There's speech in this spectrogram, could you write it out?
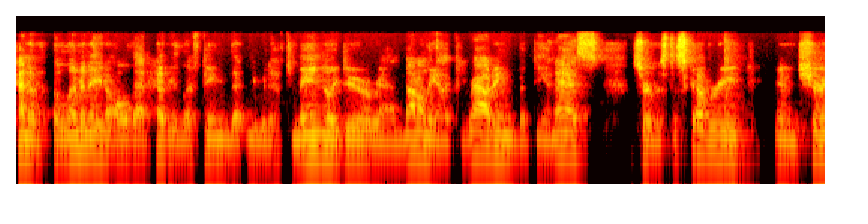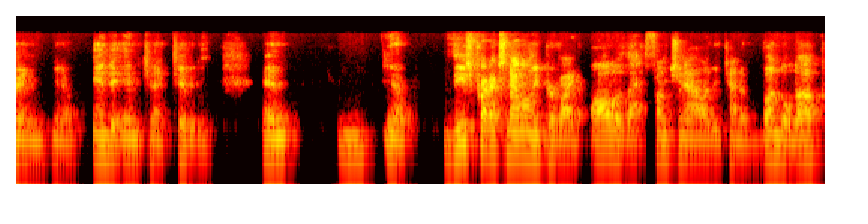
kind of eliminate all that heavy lifting that you would have to manually do around not only IP routing, but DNS, service discovery, and ensuring, you know, end-to-end connectivity. And, you know, these products not only provide all of that functionality kind of bundled up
